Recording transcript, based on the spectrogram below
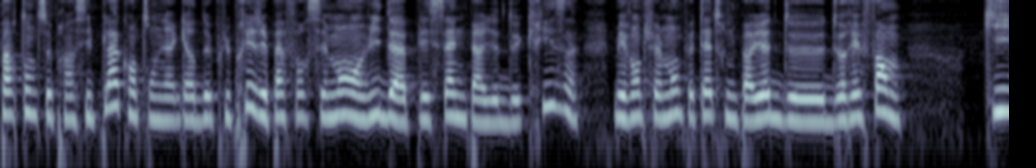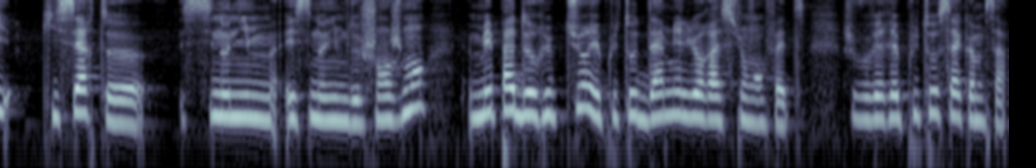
partant de ce principe-là, quand on y regarde de plus près, j'ai pas forcément envie d'appeler ça une période de crise, mais éventuellement peut-être une période de, de réforme qui, qui certes synonyme et synonyme de changement, mais pas de rupture et plutôt d'amélioration en fait. Je vous verrai plutôt ça comme ça.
